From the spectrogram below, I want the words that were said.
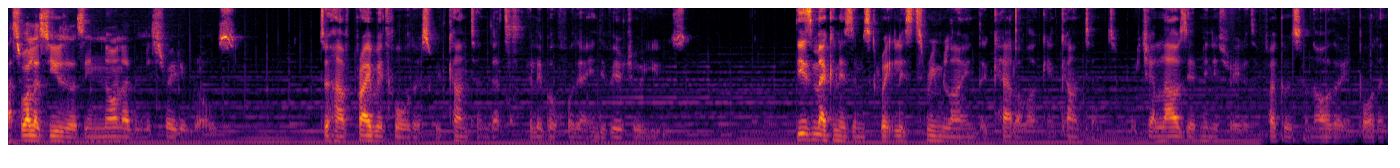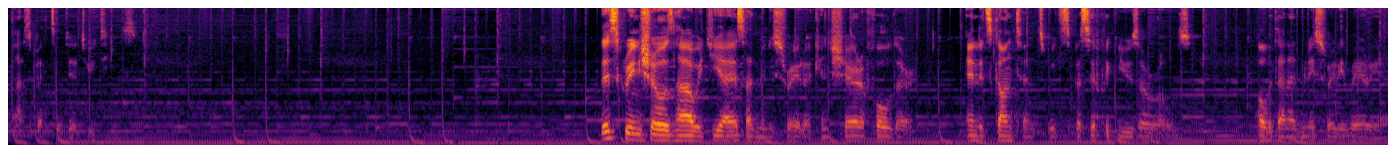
as well as users in non-administrative roles, to have private folders with content that's available for their individual use. These mechanisms greatly streamline the catalog and content, which allows the administrator to focus on other important aspects of their duties. This screen shows how a GIS administrator can share a folder and its contents with specific user roles with an administrative area.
